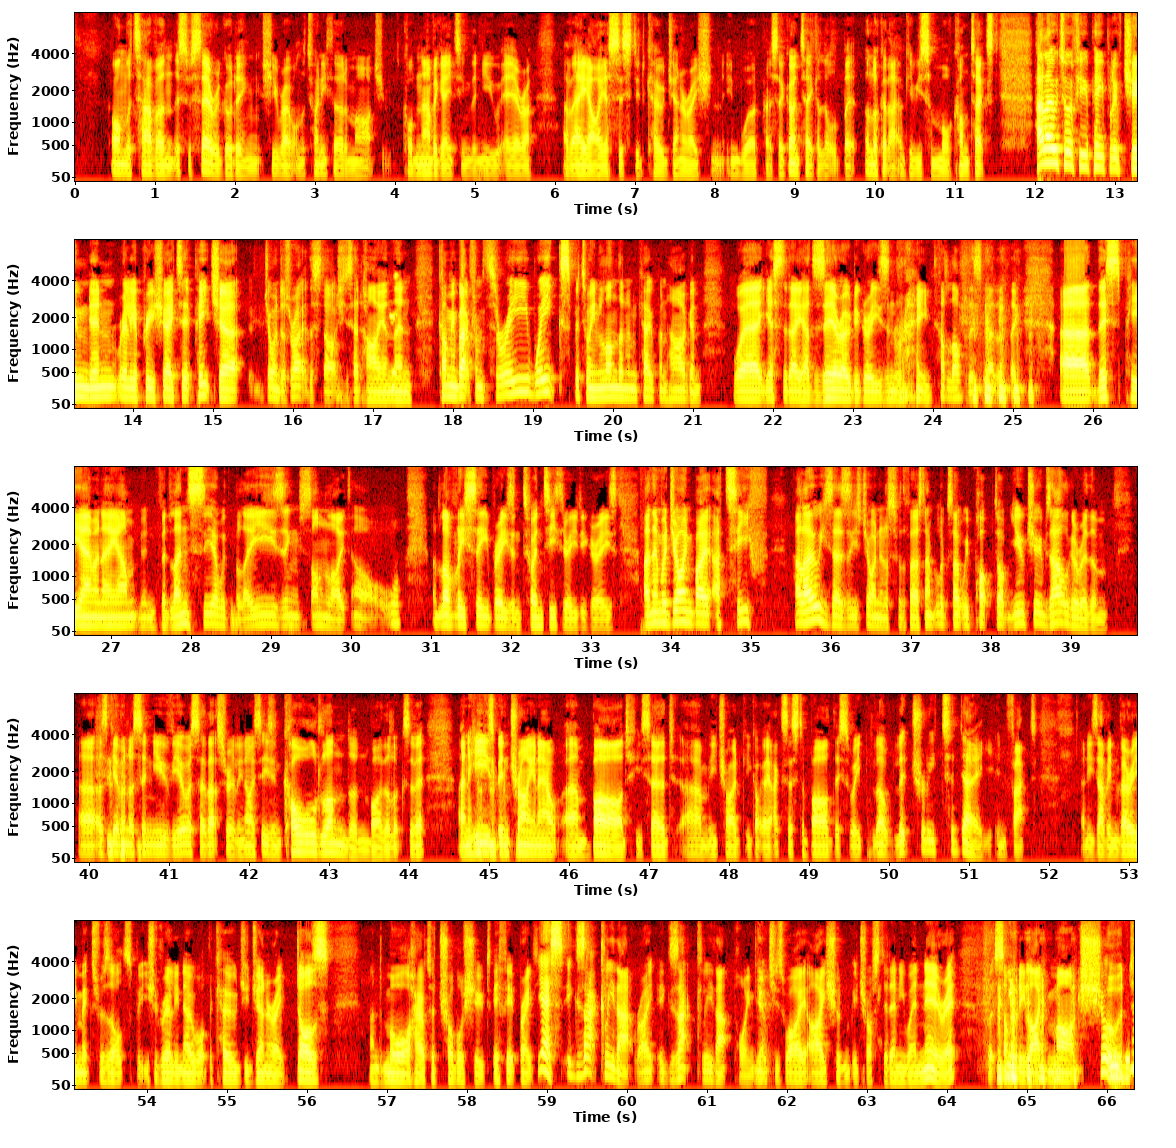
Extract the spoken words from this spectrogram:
on the tavern. This was Sarah Gooding. She wrote on the 23rd of March. Called Navigating the New Era of AI Assisted Code Generation in WordPress. So go and take a little bit a look at that. I'll give you some more context. Hello to a few people who've tuned in. Really appreciate it. Peacher joined us right at the start. She said hi. And then coming back from three weeks between London and Copenhagen. Where yesterday had zero degrees and rain. I love this weather thing. Uh, this PM and AM in Valencia with blazing sunlight. Oh, a lovely sea breeze and 23 degrees. And then we're joined by Atif. Hello, he says he's joining us for the first time. It looks like we popped up YouTube's algorithm uh, has given us a new viewer, so that's really nice. He's in cold London by the looks of it, and he's been trying out um, Bard. He said um, he tried, he got access to Bard this week. No, literally today, in fact, and he's having very mixed results. But you should really know what the code you generate does and more how to troubleshoot if it breaks. Yes, exactly that, right? Exactly that point, yep. which is why I shouldn't be trusted anywhere near it, but somebody like Mark should.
